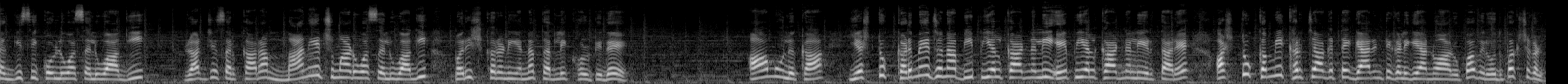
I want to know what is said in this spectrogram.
ತಗ್ಗಿಸಿಕೊಳ್ಳುವ ಸಲುವಾಗಿ ರಾಜ್ಯ ಸರ್ಕಾರ ಮ್ಯಾನೇಜ್ ಮಾಡುವ ಸಲುವಾಗಿ ಪರಿಷ್ಕರಣೆಯನ್ನು ತರಲಿಕ್ಕೆ ಹೊರಟಿದೆ. ಆ ಮೂಲಕ ಎಷ್ಟು ಕಡಿಮೆ ಜನ ಬಿ ಪಿ ಎಲ್ ಕಾರ್ಡ್ನಲ್ಲಿ ಎ ಪಿ ಎಲ್ ಕಾರ್ಡ್ನಲ್ಲಿ ಇರ್ತಾರೆ, ಅಷ್ಟು ಕಮ್ಮಿ ಖರ್ಚಾಗುತ್ತೆ ಗ್ಯಾರಂಟಿಗಳಿಗೆ ಅನ್ನೋ ಆರೋಪ ವಿರೋಧ ಪಕ್ಷಗಳು.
